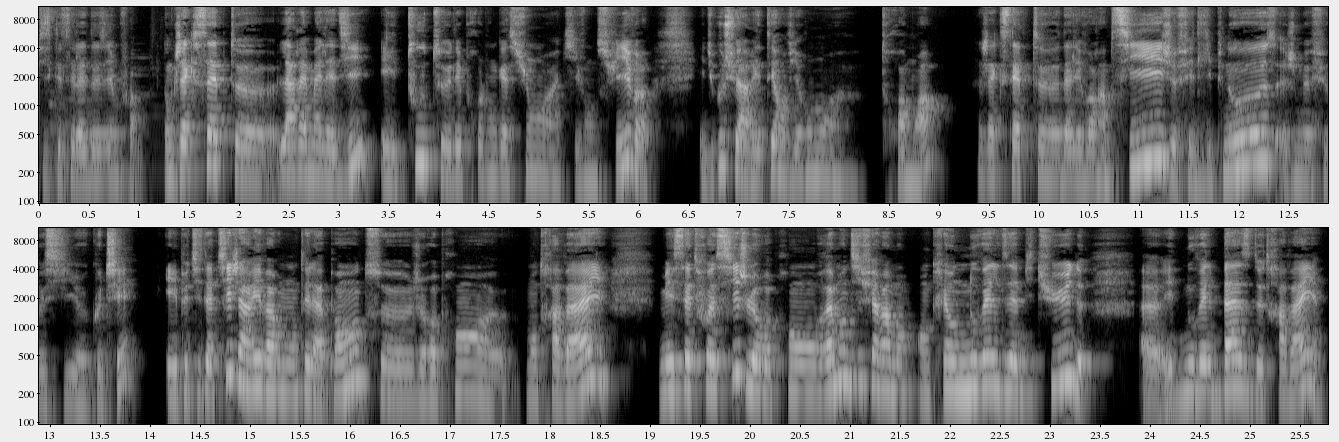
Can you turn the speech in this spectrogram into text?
puisque c'est la deuxième fois. Donc j'accepte euh, l'arrêt maladie et toutes les prolongations euh, qui vont suivre. Et du coup, je suis arrêtée environ euh, trois mois. J'accepte d'aller voir un psy, je fais de l'hypnose, je me fais aussi coacher. Et petit à petit, j'arrive à remonter la pente, je reprends mon travail, mais cette fois-ci, je le reprends vraiment différemment, en créant de nouvelles habitudes et de nouvelles bases de travail.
